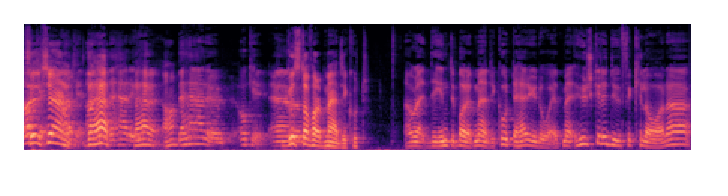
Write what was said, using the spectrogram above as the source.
Kör nu. okej, Det här- okej, det här är... det här. Det här är... Okej. eh, Gustav har ett Magic-kort. Right, det är inte bara ett Magic-kort, det här är ju då ett... Hur skulle du förklara,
